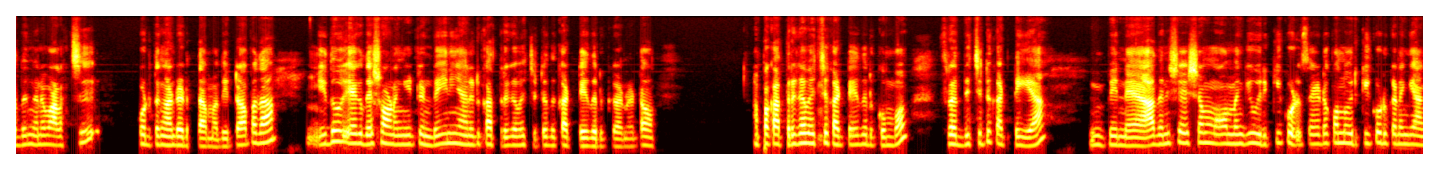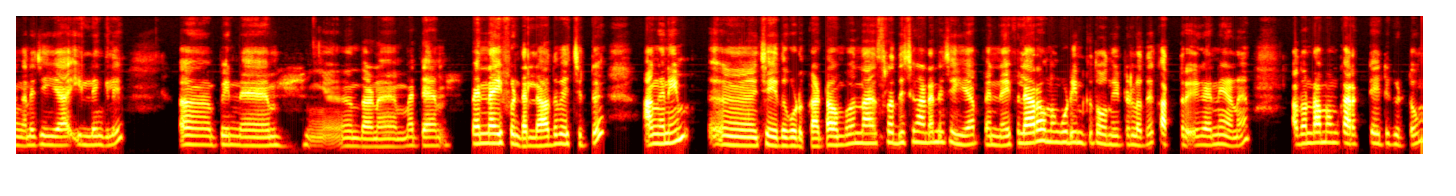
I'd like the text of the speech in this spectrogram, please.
അതിങ്ങനെ വളച്ച് കൊടുത്തങ്ങാണ്ട് എടുത്താൽ മതി കേട്ടോ അപ്പൊ അതാ ഇത് ഏകദേശം ഉണങ്ങിയിട്ടുണ്ട്. ഇനി ഞാനൊരു കത്രിക വെച്ചിട്ട് ഇത് കട്ട് ചെയ്തെടുക്കുകയാണ് കേട്ടോ അപ്പൊ കത്രിക വെച്ച് കട്ട് ചെയ്തെടുക്കുമ്പോൾ ശ്രദ്ധിച്ചിട്ട് കട്ട് ചെയ്യുക. പിന്നെ അതിനുശേഷം ഒന്നെങ്കിൽ ഉരുക്കി സൈഡൊക്കെ ഒന്ന് ഉരുക്കി കൊടുക്കണമെങ്കിൽ അങ്ങനെ ചെയ്യുക. ഇല്ലെങ്കിൽ പിന്നെ എന്താണ് മറ്റേ പെൻ നൈഫ് ഉണ്ടല്ലോ അത് വെച്ചിട്ട് അങ്ങനെയും ചെയ്ത് കൊടുക്കാം കേട്ടോ അപ്പോൾ ശ്രദ്ധിച്ച് തന്നെ ചെയ്യുക. പെൻ നൈഫിലേറെ ഒന്നും കൂടി എനിക്ക് തോന്നിയിട്ടുള്ളത് കത്രിക തന്നെയാണ്. അതുകൊണ്ടാകുമ്പോൾ നമുക്ക് കറക്റ്റ് ആയിട്ട് കിട്ടും.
